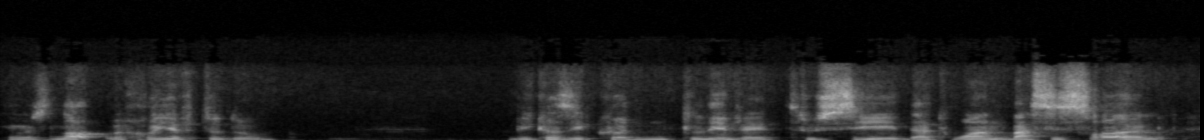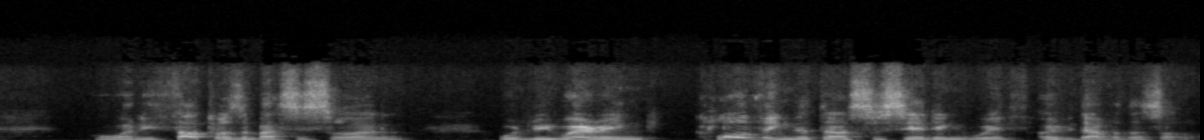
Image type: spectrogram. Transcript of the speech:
he was not mechuyev to do, because he couldn't live it to see that one Bas Yisrael, what he thought was a Bas Yisrael, would be wearing clothing that are associating with Ovid Avodah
